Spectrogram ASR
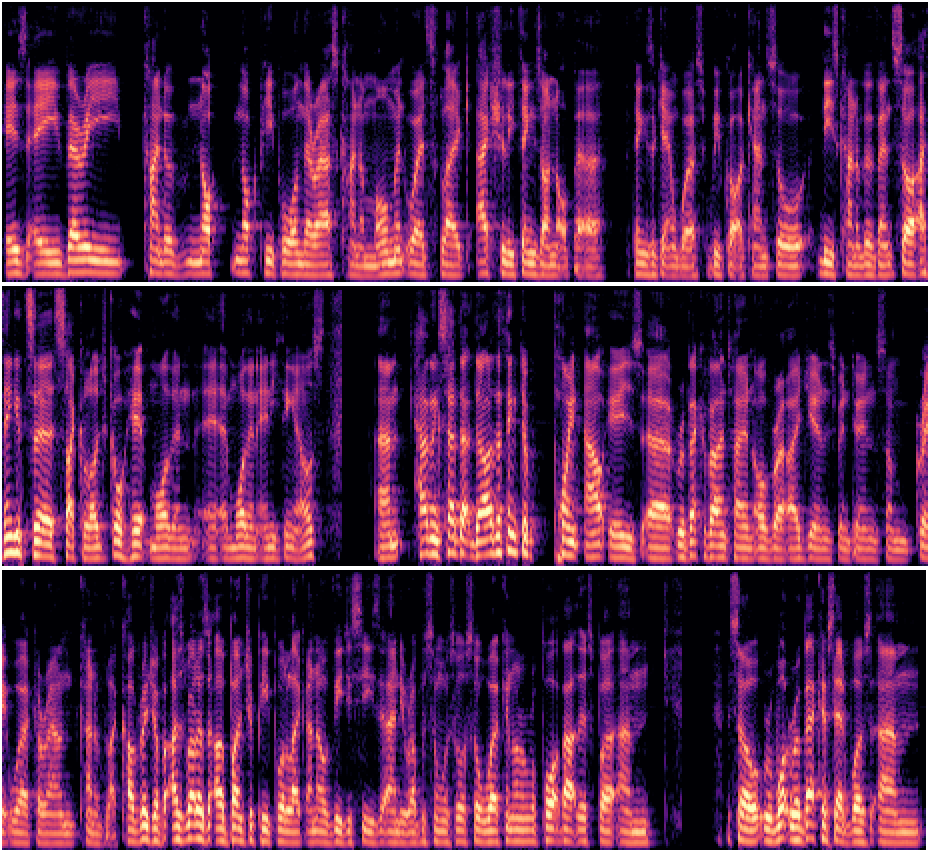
is a very kind of knock knock people on their ass kind of moment where it's like actually things are not better. Things are getting worse. We've got to cancel these kind of events. So i think it's a psychological hit more than uh, more than anything else um, having said that, the other thing to point out is uh, Rebecca Valentine over at IGN has been doing some great work around kind of like coverage, as well as a bunch of people like I know VGC's Andy Robinson was also working on a report about this. But um, so what Rebecca said was um,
